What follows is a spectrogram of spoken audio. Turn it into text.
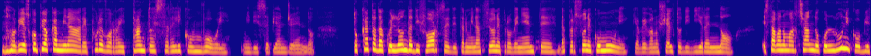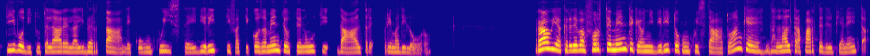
Non riesco più a camminare, eppure vorrei tanto essere lì con voi, mi disse piangendo, toccata da quell'onda di forza e determinazione proveniente da persone comuni che avevano scelto di dire no e stavano marciando con l'unico obiettivo di tutelare la libertà, le conquiste e i diritti faticosamente ottenuti da altre prima di loro. Rauia credeva fortemente che ogni diritto conquistato, anche dall'altra parte del pianeta,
